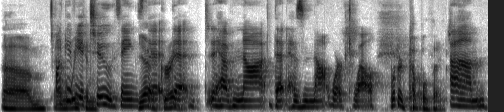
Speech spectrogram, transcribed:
Um, I'll give you can- two things Yeah, that, that have not that has not worked well. What are a couple things? Um,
